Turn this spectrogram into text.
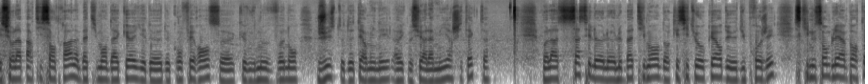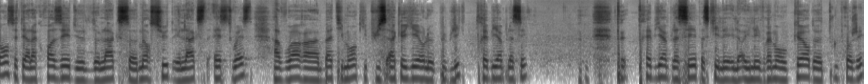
et sur la partie centrale, un bâtiment d'accueil et de, de conférence euh, que nous venons juste de terminer avec M. Alami, architecte. Voilà, ça c'est le, bâtiment qui est situé au cœur du, projet. Ce qui nous semblait important, c'était à la croisée de l'axe nord-sud et l'axe est-ouest, avoir un bâtiment qui puisse accueillir le public, très bien placé, très bien placé parce qu'il est, vraiment au cœur de tout le projet.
